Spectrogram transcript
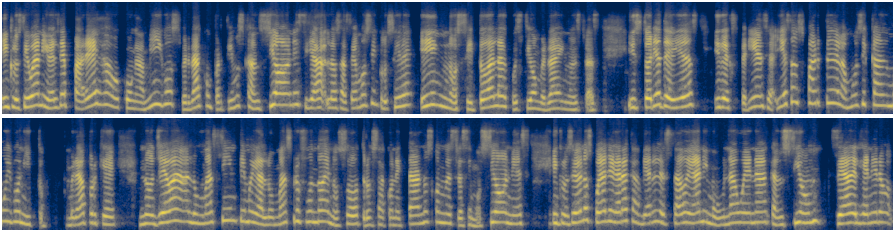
inclusive a nivel de pareja o con amigos, ¿verdad? Compartimos canciones y ya los hacemos inclusive himnos y toda la cuestión, ¿verdad? En nuestras historias de vidas y de experiencia. Y esa es parte de la música, es muy bonito, ¿verdad? Porque nos lleva a lo más íntimo y a lo más profundo de nosotros, a conectarnos con nuestras emociones, inclusive nos puede llegar a cambiar el estado de ánimo. Una buena canción, sea del género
